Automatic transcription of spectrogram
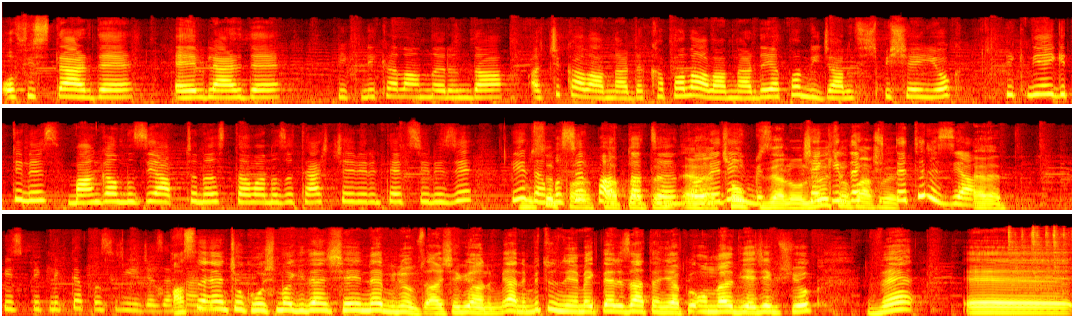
ofislerde, evlerde, piknik alanlarında, açık alanlarda, kapalı alanlarda yapamayacağınız hiçbir şey yok. Pikniğe gittiniz, mangalınızı yaptınız, tavanızı ters çevirin, tepsinizi. Bir de Mısır mısır pa- patlatın. patlatın. Öyle Evet, değil çok mi? güzel oluyor, çok Çekirdek farklı. çitletiriz ya. Evet. Biz piknikte mısır yiyeceğiz efendim. Aslında en çok hoşuma giden şey ne biliyor musun Ayşegül Hanım? Yani bütün yemekleri zaten yapıyor. Onlara diyecek bir şey yok. Ve eee,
